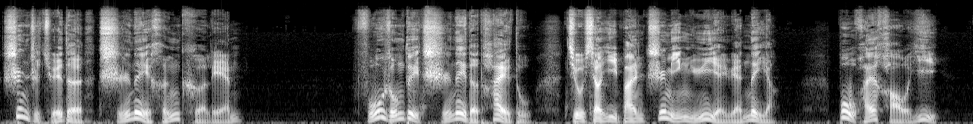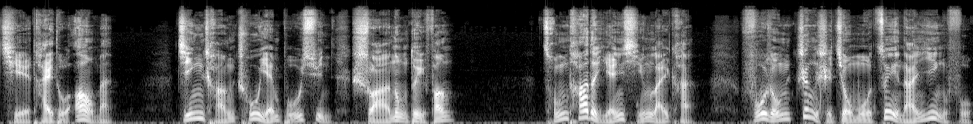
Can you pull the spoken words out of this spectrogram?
甚至觉得池内很可怜。芙蓉对池内的态度就像一般知名女演员那样，不怀好意且态度傲慢，经常出言不逊，耍弄对方。从他的言行来看，芙蓉正是旧木最难应付、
